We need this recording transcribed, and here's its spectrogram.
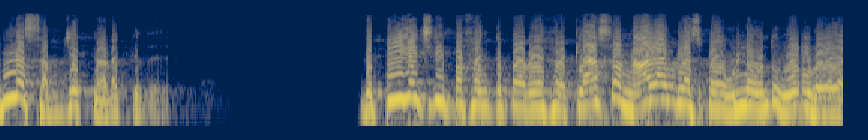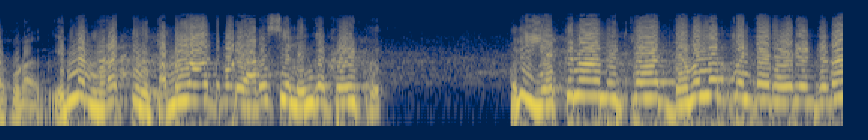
என்ன சப்ஜெக்ட் நடக்குது? இந்த பிஹெச்டி பசங்க பேசுற கிளாஸ்ல நாலாம் கிளாஸ் பையன் உள்ள வந்து ஓடி விளையாடக்கூடாது. என்ன நடக்குது? தமிழ்நாட்டுடைய அரசியல் எங்க போயிட்டு எக்கனாமிக்கா டெவலப்மெண்ட் ஓரியன்டா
